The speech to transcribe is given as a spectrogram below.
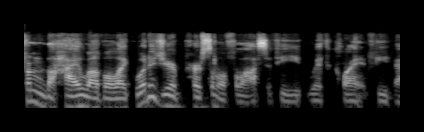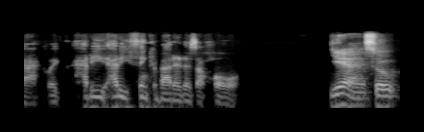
from the high level like what is your personal philosophy with client feedback like how do you how do you think about it as a whole yeah so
